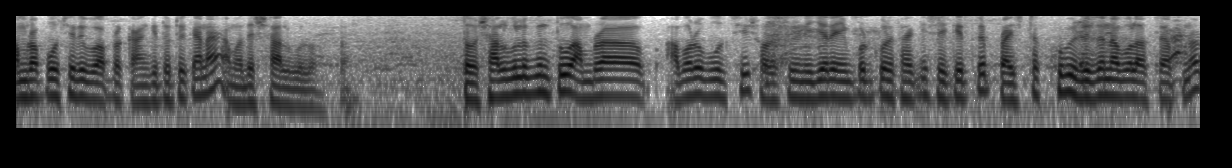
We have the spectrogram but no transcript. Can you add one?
আমরা পৌঁছে দেবো আপনার কাঙ্ক্ষিত ঠিকানায় আমাদের শালগুলো আপনার। তো শালগুলো কিন্তু আমরা আবারও বলছি, সরাসরি নিজেরা ইম্পোর্ট করে থাকি, সেক্ষেত্রে প্রাইসটা খুবই রিজনেবল আছে আপনার।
